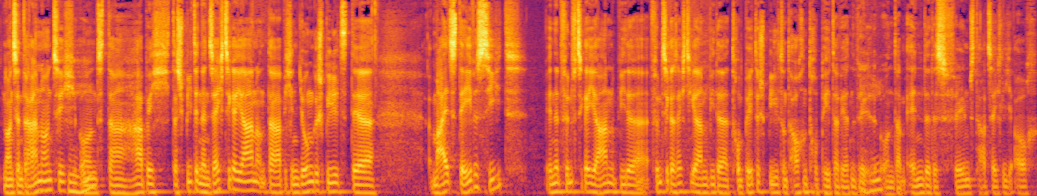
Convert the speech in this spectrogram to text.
1993 mhm. und da habe ich, das spielte in den 60er Jahren und da habe ich einen Jungen gespielt, der Miles Davis sieht in den 50er Jahren wieder, 50er, 60er Jahren wieder Trompete spielt und auch ein Trompeter werden will mhm. und am Ende des Films tatsächlich auch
